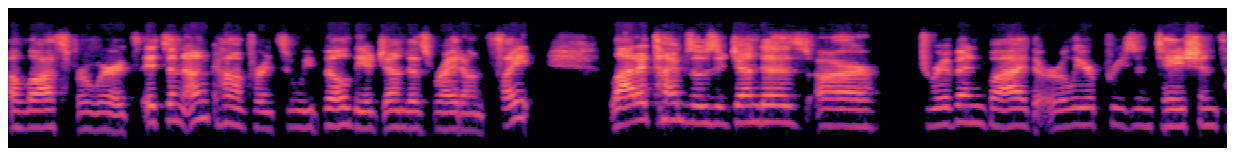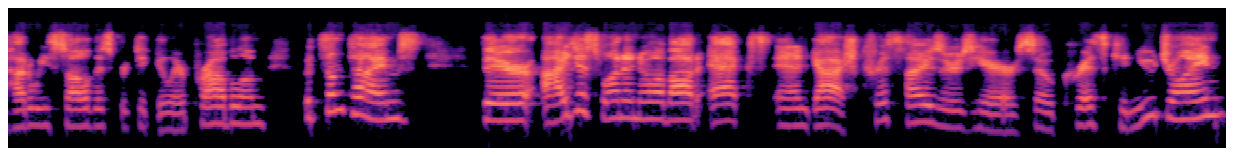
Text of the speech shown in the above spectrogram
a loss for words. It's an unconference and we build the agendas right on site. A lot of times those agendas are driven by the earlier presentations. How do we solve this particular problem? But sometimes there, I just want to know about X and gosh, Chris Hyzer's here. So Chris, can you join?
